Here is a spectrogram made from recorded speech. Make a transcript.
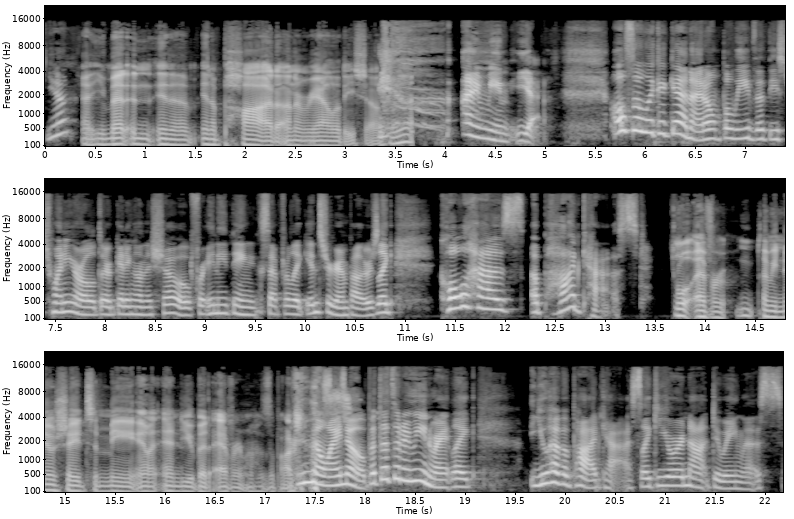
You know. Yeah, you met in in a in a pod on a reality show. So yeah. I mean, yeah. Also, like again, I don't believe that these 20 year olds are getting on the show for anything except for like Instagram followers. Like Cole has a podcast. well, ever. I mean, no shade to me and, and you, but everyone has a podcast. No, I know, but that's what I mean, right? Like you have a podcast. Like you're not doing this,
